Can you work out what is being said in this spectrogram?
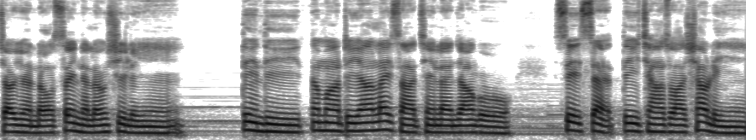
ကြောက်ရွံ့သောစိတ်နှလုံးရှိလျင်တင်သည်တမန်တရားလိုက်စာခြင်းလမ်းကြောင်းကိုစိတ်ဆက်တေချာစွာလျှောက်လျင်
